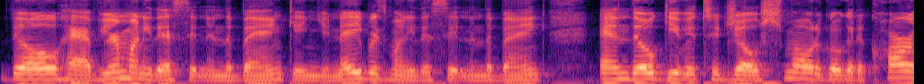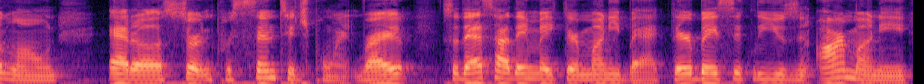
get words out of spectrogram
They'll have your money that's sitting in the bank and your neighbor's money that's sitting in the bank, and they'll give it to Joe Schmo to go get a car loan at a certain percentage point, right? So that's how they make their money back. They're basically using our money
